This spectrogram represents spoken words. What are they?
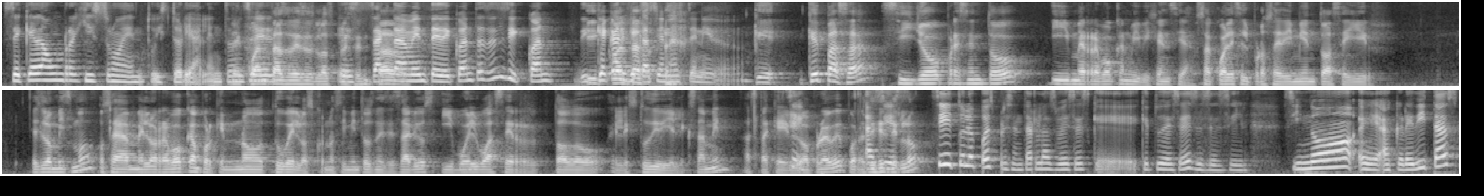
se queda un registro en tu historial. Entonces, ¿De cuántas veces lo has presentado? Exactamente, de cuántas veces y, qué calificación has tenido. ¿Qué, ¿Qué pasa si yo presento y me revocan mi vigencia? O sea, ¿cuál es el procedimiento a seguir? ¿Es lo mismo? O sea, me lo revocan porque no tuve los conocimientos necesarios y vuelvo a hacer todo el estudio y el examen hasta que lo apruebe, por así, decirlo. Sí, tú le puedes presentar las veces que, tú desees, es decir, si no eh, acreditas,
